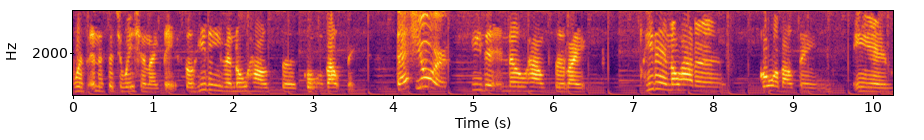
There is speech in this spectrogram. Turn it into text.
was in a situation like that, so he didn't even know how to go about things. That's yours. He didn't know how to like. He didn't know how to go about things and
